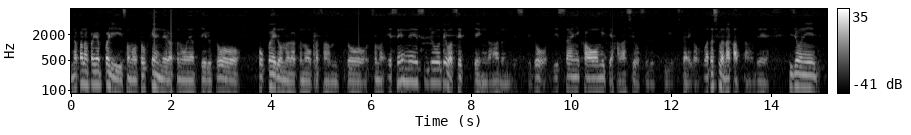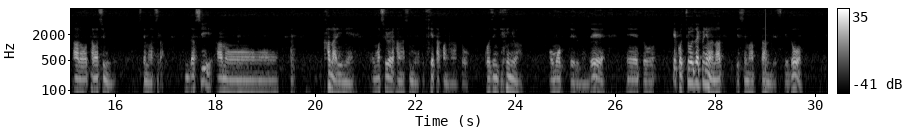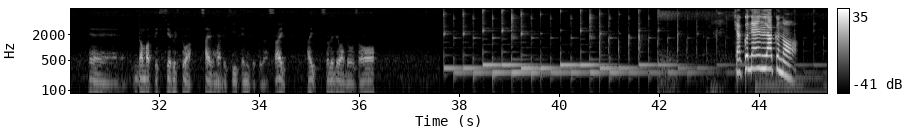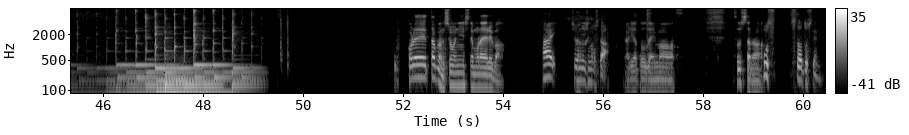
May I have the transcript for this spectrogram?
なかなかやっぱり、その都府県で酪農をやっていると、北海道の酪農家さんと、その SNS 上では接点があるんですけど、実際に顔を見て話をするっていう機会が私はなかったので、非常にあの楽しみにしてました。だし、あのーかなりね、面白い話も聞けたかなと、個人的には思ってるので、えっ、と、結構長尺にはなってしまったんですけど、えー頑張って聞ける人は最後まで聞いてみてください。はい、それではどうぞ。100年酪農れ多分承認してもらえればはい、承認しました。ありがとうございます。そしたら、もうススタートしてんの？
